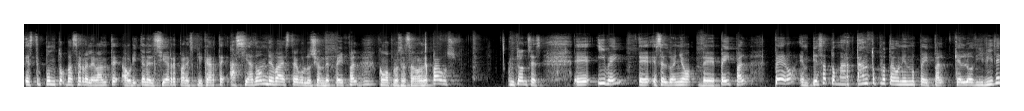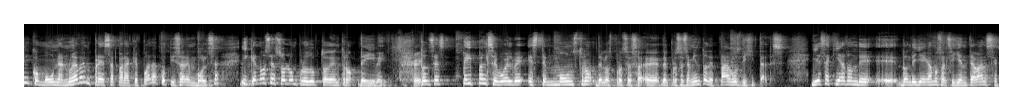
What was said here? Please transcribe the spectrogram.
este punto va a ser relevante ahorita en el cierre para explicarte hacia dónde va esta evolución de PayPal como procesador de pagos. Entonces, eh, eBay eh, es el dueño de PayPal, pero empieza a tomar tanto protagonismo PayPal que lo dividen como una nueva empresa para que pueda cotizar en bolsa y que no sea solo un producto dentro de eBay. Entonces, PayPal se vuelve este monstruo de los procesa- eh, del procesamiento de pagos digitales. Y es aquí a donde, donde llegamos al siguiente avance.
